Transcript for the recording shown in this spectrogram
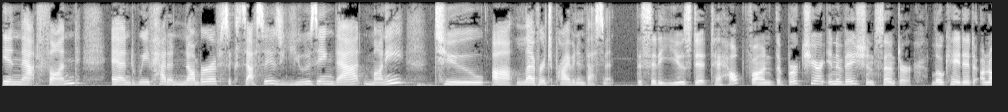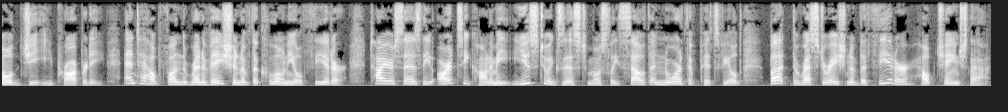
in that fund, and we've had a number of successes using that money to uh, leverage private investment. The city used it to help fund the Berkshire Innovation Center, located on old GE property, and to help fund the renovation of the Colonial Theater. Tyer says the arts economy used to exist mostly south and north of Pittsfield, but the restoration of the theater helped change that.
